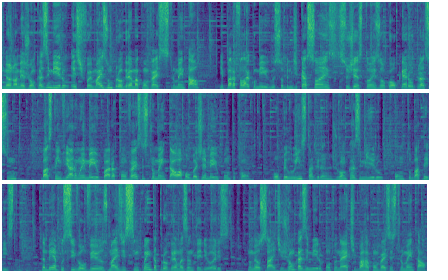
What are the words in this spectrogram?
Meu nome é João Casimiro, este foi mais um programa Conversa Instrumental. E para falar comigo sobre indicações, sugestões ou qualquer outro assunto, basta enviar um e-mail para conversainstrumental@gmail.com ou pelo Instagram joãocasimiro.baterista. Também é possível ouvir os mais de 50 programas anteriores no meu site joãocasimiro.net/conversa instrumental.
